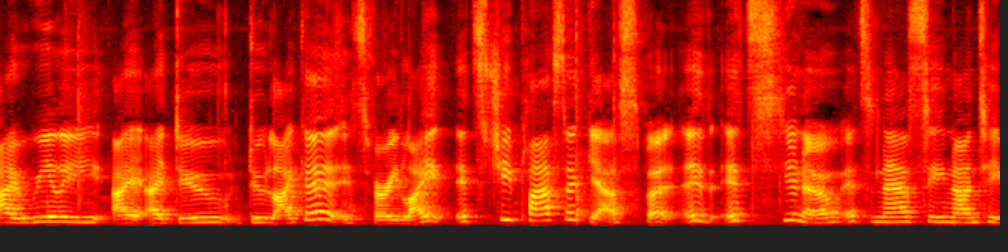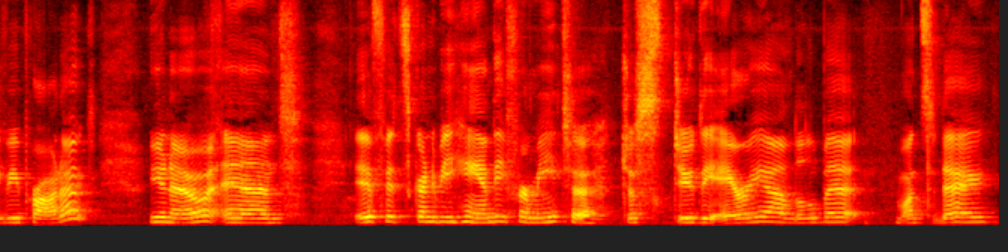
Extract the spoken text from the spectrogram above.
I really, I, I do do like it. It's very light. It's cheap plastic, yes, but it, it's, you know, it's an as seen on TV product, you know, and if it's going to be handy for me to just do the area a little bit once a day,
